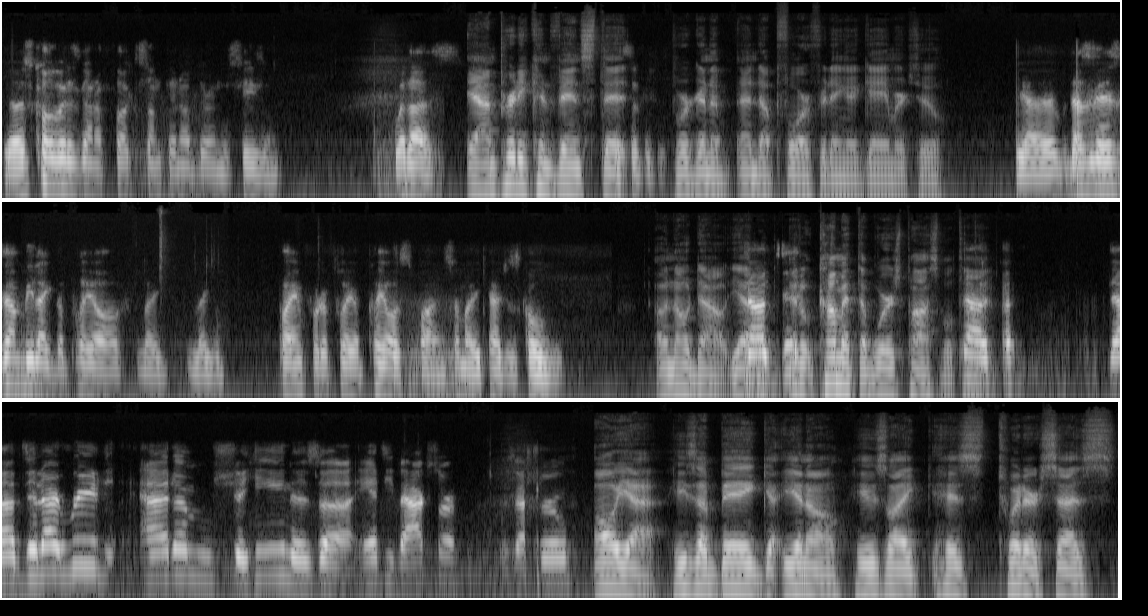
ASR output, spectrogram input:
Yo, this COVID is gonna fuck something up during the season with us. Yeah, I'm pretty convinced that we're gonna end up forfeiting a game or two. Yeah, that's it's gonna be like the playoff, like like playing for the play, playoff spot, and somebody catches COVID. Oh, no doubt. Yeah, Now, it'll, did- it'll come at the worst possible Now, time. now, did I read Adam Shaheen is a anti-vaxxer? Is that true? Oh yeah, he's a big. You know, he was like his Twitter says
